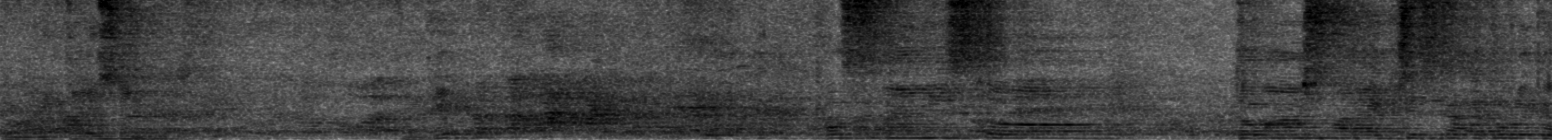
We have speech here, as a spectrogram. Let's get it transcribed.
Congratulations. Thank you. Osmé místo Tomáš Marek, Česká republika.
